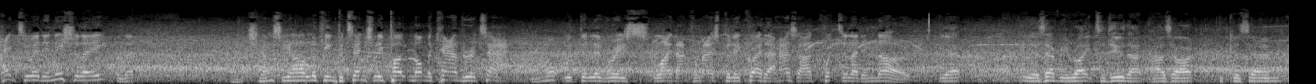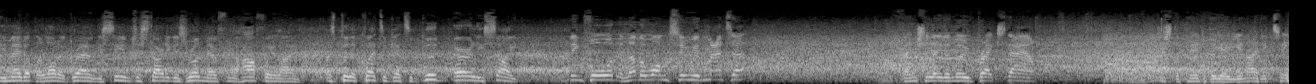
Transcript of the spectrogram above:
head to it initially. And then and Chelsea are looking potentially potent on the counter-attack. Not with deliveries like that from Azpilicueta. Hazard quick to let him know. yeah, he has every right to do that, Hazard, because um, he made up a lot of ground. You see him just starting his run now from the halfway line Azpilicueta gets a good early sight. Moving forward, another one-two with Mata. Eventually the move breaks down. Just appeared to be a United team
